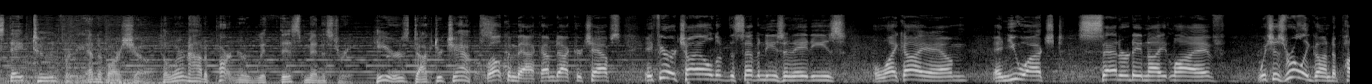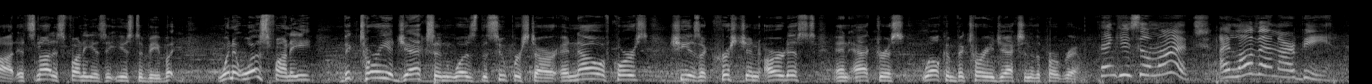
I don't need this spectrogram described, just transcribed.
Stay tuned for the end of our show to learn how to partner with this ministry. Here's Dr. Chaps. Welcome back. I'm Dr. Chaps. If you're a child of the 70s and 80s, like I am, and you watched Saturday Night Live, which has really gone to pot. It's not as funny as it used to be. But when it was funny, Victoria Jackson was the superstar. And now, of course, she is a Christian artist and actress. Welcome, Victoria Jackson, to the program. Thank you so much. I love NRB.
